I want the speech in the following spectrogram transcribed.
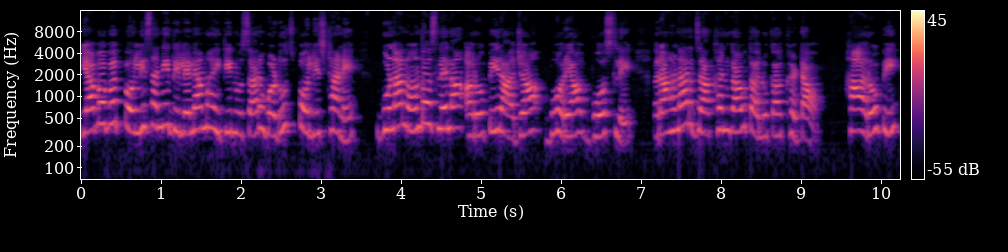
याबाबत पोलिसांनी दिलेल्या माहितीनुसार वडूज पोलीस ठाणे गुन्हा नोंद असलेला आरोपी राजा भोऱ्या भोसले राहणार जाखणगाव तालुका खटाव. हा आरोपी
